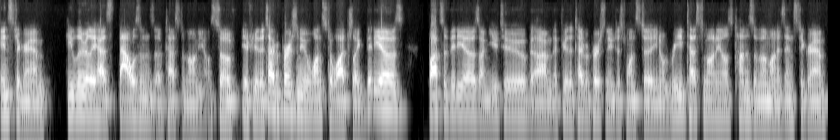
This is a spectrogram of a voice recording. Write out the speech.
Instagram, he literally has thousands of testimonials. So if, you're the type of person who wants to watch like videos, lots of videos on YouTube, um, if you're the type of person who just wants to, you know, read testimonials, tons of them on his Instagram,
